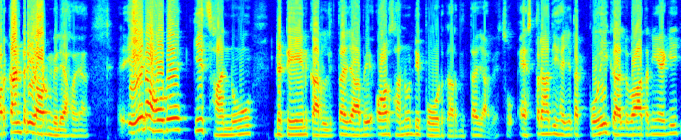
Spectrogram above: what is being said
ਔਰ ਕੰਟਰੀ ਆਊਟ ਮਿਲਿਆ ਹੋਇਆ। ਇਹ ਨਾ ਹੋਵੇ ਕਿ ਸਾਨੂੰ ਡਿਟੇਨ ਕਰ ਲਿੱਤਾ ਜਾਵੇ ਔਰ ਸਾਨੂੰ ਡਿਪੋਰਟ ਕਰ ਦਿੱਤਾ ਜਾਵੇ। ਸੋ ਇਸ ਤਰ੍ਹਾਂ ਦੀ ਹਜੇ ਤੱਕ ਕੋਈ ਗੱਲਬਾਤ ਨਹੀਂ ਹੈਗੀ।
